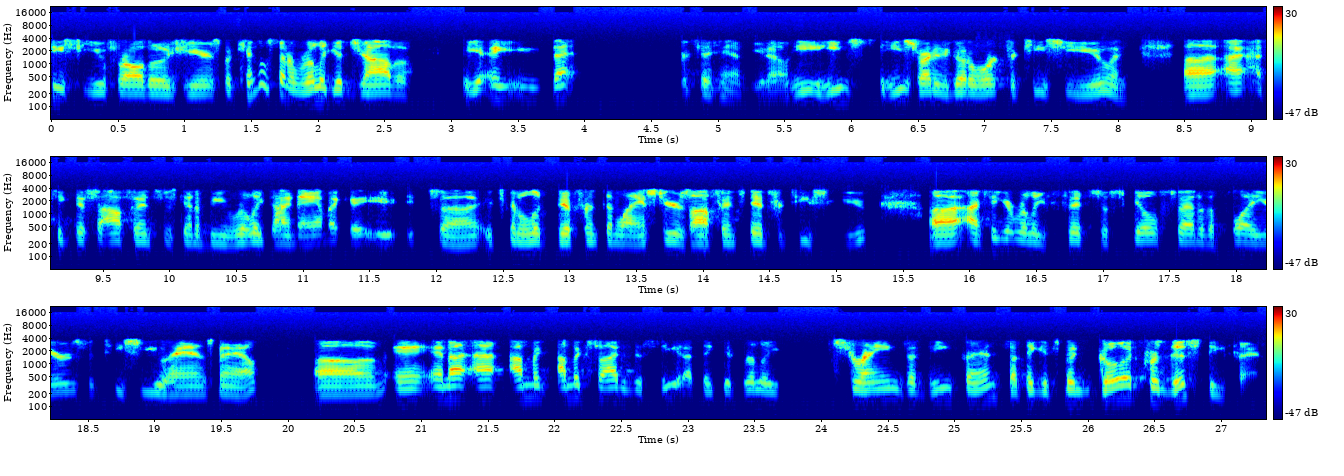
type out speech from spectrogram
TCU for all those years. But Kendall's done a really good job of he, that to him. You know, he he's he's ready to go to work for TCU, and uh, I, I think this offense is going to be really dynamic. It, it's uh, it's going to look different than last year's offense did for TCU. Uh, I think it really fits the skill set of the players that TCU has now. Um, and, and I, I, I'm I'm excited to see it. I think it really strains a defense. I think it's been good for this defense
